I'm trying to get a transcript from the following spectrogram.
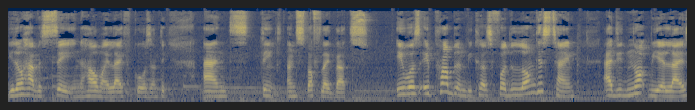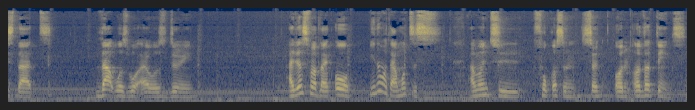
you don't have a say in how my life goes and things and things and stuff like that. It was a problem because for the longest time i did not realize that that was what i was doing i just felt like oh you know what i want to i want to focus on on other things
